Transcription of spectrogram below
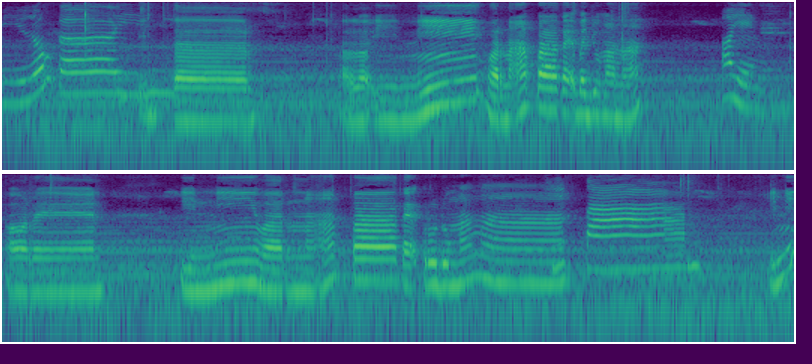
biru guys. Pinter. Kalau ini warna apa? Kayak baju mama? Orange, Oren. Ini warna apa? Kayak kerudung mama. hitam, Ini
